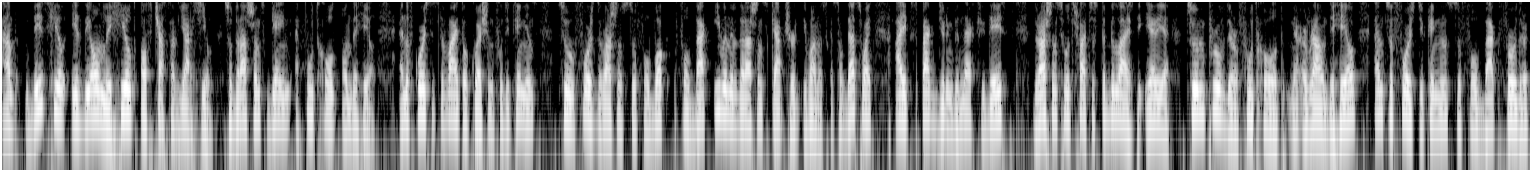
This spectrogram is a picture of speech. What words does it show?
And this hill is the only hill of Chasov Yar hill. So the Russians gained a foothold on the hill. And of course, it's a vital question for the Ukrainians to force the Russians Russians to fall back, fall back even if the Russians captured Ivanovska. So that's why I expect during the next few days the Russians will try to stabilize the area to improve their foothold around the hill and to force the Ukrainians to fall back further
